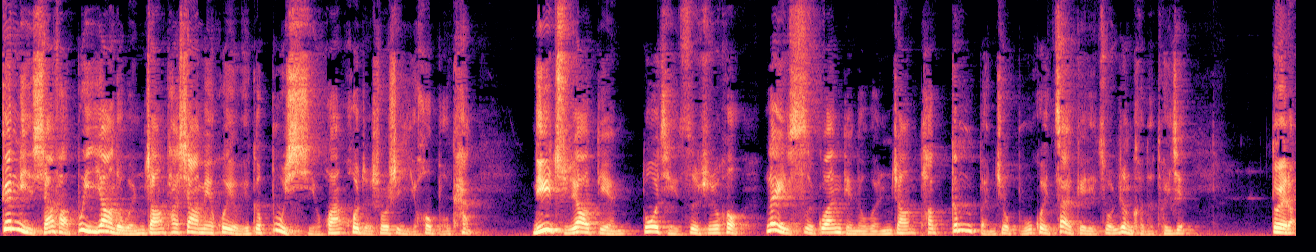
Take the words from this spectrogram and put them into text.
跟你想法不一样的文章，它下面会有一个不喜欢，或者说是以后不看。你只要点多几次之后，类似观点的文章，它根本就不会再给你做任何的推荐。对了，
